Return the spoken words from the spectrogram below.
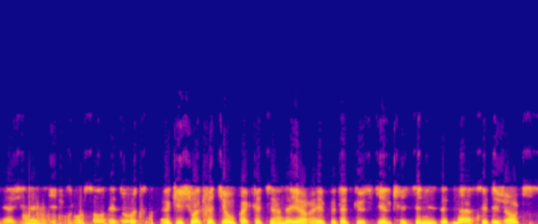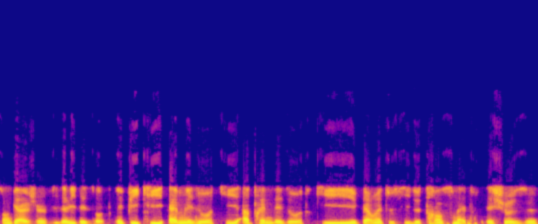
imaginatifs, qui ont le sens des autres, euh, qu'ils soient chrétiens ou pas chrétiens d'ailleurs. Et peut-être que ce qui est le christianisme de demain, c'est des gens qui s'engagent vis-à-vis des autres et puis qui aiment les autres, qui apprennent des autres, qui permettent aussi de transmettre des choses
